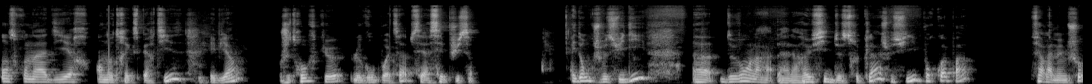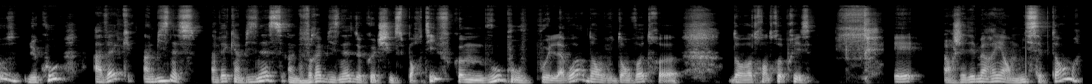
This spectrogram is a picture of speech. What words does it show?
en ce qu'on a à dire, en notre expertise, eh bien, je trouve que le groupe WhatsApp, c'est assez puissant. Et donc, je me suis dit, euh, devant la, réussite de ce truc-là, je me suis dit, pourquoi pas faire la même chose, du coup, avec un business, avec un business, un vrai business de coaching sportif, comme vous, vous pouvez l'avoir dans, votre, dans votre entreprise. Et alors, j'ai démarré en mi-septembre,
